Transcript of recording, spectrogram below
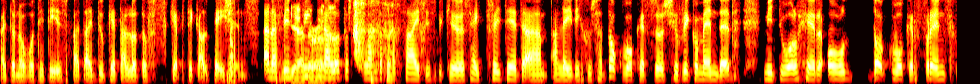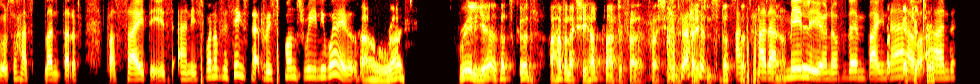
i don't know what it is but i do get a lot of skeptical patients and i've been yeah, treating a lot of plantar fasciitis because i treated um, a lady who's a dog walker so she recommended me to all her old dog walker friends who also has plantar fasciitis, and it's one of the things that responds really well. Oh right. Really, yeah, that's good. I haven't actually had plantar fasciitis patients, so that's that's I've had a million of them by now, and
